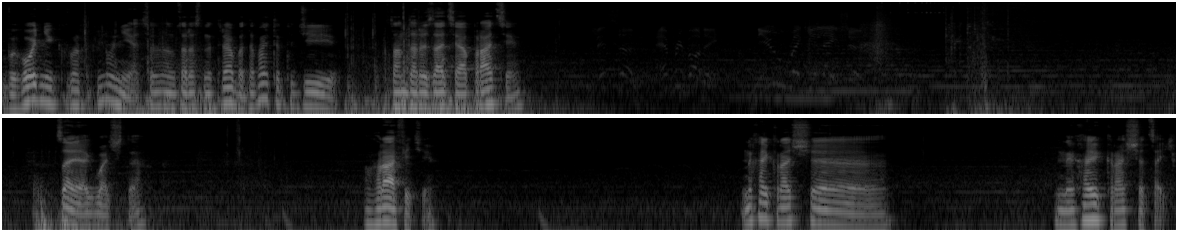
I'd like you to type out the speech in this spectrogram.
Вигодні кварт... Ну ні, це нам зараз не треба. Давайте тоді стандартизація праці. Це як бачите. Графіті. Нехай краще. Нехай краще цей.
